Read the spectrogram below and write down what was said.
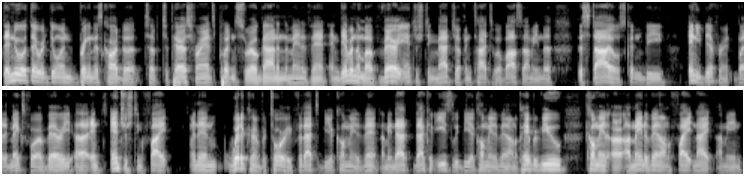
they knew what they were doing, bringing this card to, to, to Paris, France, putting Ciryl Gane in the main event, and giving them a very interesting matchup in Tai Tuivasa. I mean, the the styles couldn't be any different, but it makes for a very uh, in- interesting fight. And then Whittaker and Vettori for that to be a co-main event. I mean, that that could easily be a co-main event on a pay-per-view, co-main uh, a main event on a fight night. I mean,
